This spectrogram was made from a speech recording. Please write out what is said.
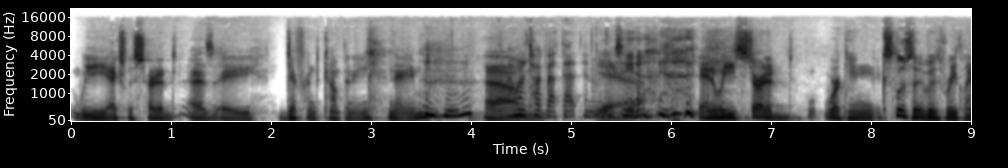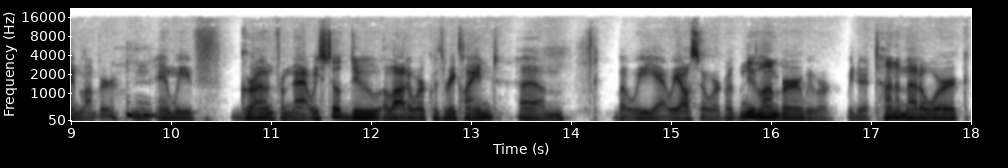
we actually started as a different company name. I want to talk about that in a minute. Yeah. and we started working exclusively with reclaimed lumber, and, and we've grown from that. We still do a lot of work with reclaimed, um, but we yeah we also work with new lumber. We work we do a ton of metal work.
